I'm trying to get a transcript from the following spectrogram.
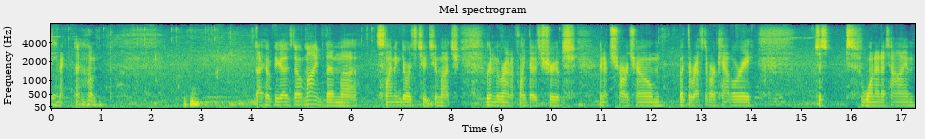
damn it. Um, I hope you guys don't mind them uh, slamming doors too, too much. We're to move around and flank those troops. We're to charge home with the rest of our cavalry. Just one at a time.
